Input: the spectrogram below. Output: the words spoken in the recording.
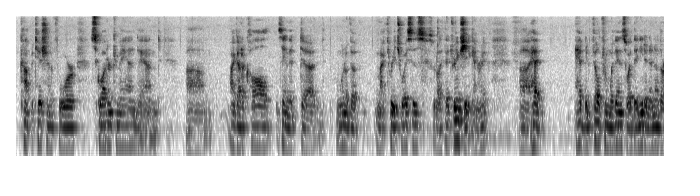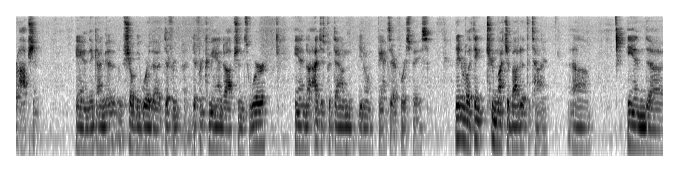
competition for squadron command, and um, I got a call saying that uh, one of the my three choices, sort of like that dream sheet again, right, uh, had had been filled from within, so they needed another option, and they kind of showed me where the different different command options were, and I just put down you know Vance Air Force Base. I didn't really think too much about it at the time, uh, and uh,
